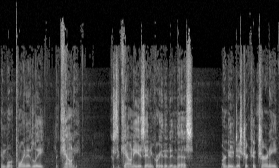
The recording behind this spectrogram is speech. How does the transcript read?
and more pointedly, the county, because the county is integrated in this. Our new district attorney,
